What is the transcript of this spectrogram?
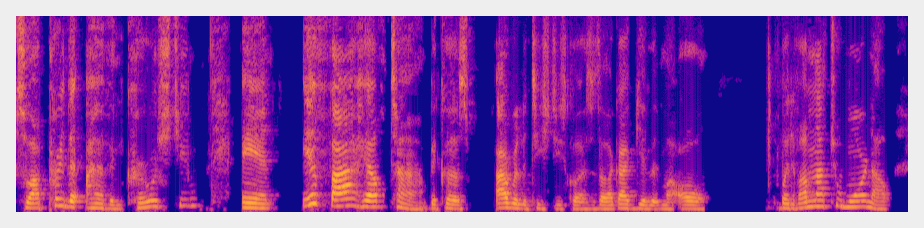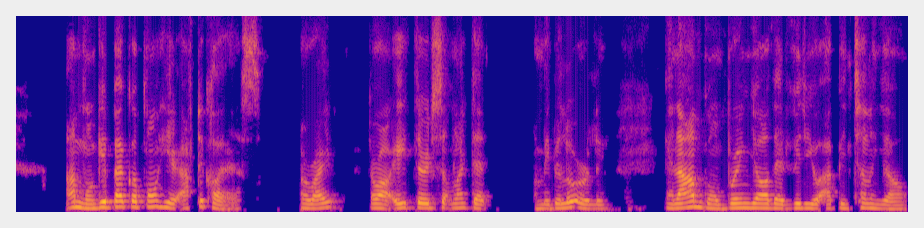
So I pray that I have encouraged you. And if I have time, because I really teach these classes, like I give it my all. But if I'm not too worn out, I'm gonna get back up on here after class. All right. Around 8:30, something like that. Or maybe a little early. And I'm going to bring y'all that video I've been telling y'all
